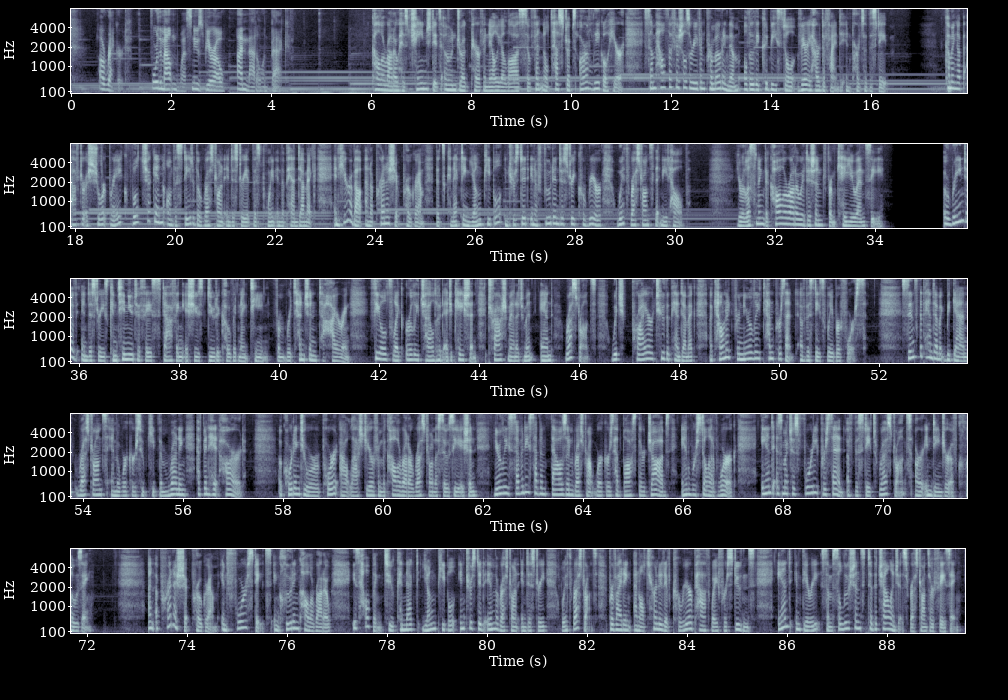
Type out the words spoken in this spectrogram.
A record. For the Mountain West News Bureau, I'm Madelyn Beck. Colorado has changed its own drug paraphernalia laws so fentanyl test strips are legal here. Some health officials are even promoting them, although they could be still very hard to find in parts of the state. Coming up after a short break, we'll check in on the state of the restaurant industry at this point in the pandemic and hear about an apprenticeship program that's connecting young people interested in a food industry career with restaurants that need help. You're listening to Colorado Edition from KUNC. A range of industries continue to face staffing issues due to COVID 19, from retention to hiring. Fields like early childhood education, trash management, and restaurants, which prior to the pandemic accounted for nearly 10% of the state's labor force. Since the pandemic began, restaurants and the workers who keep them running have been hit hard. According to a report out last year from the Colorado Restaurant Association, nearly 77,000 restaurant workers had lost their jobs and were still out of work, and as much as 40% of the state's restaurants are in danger of closing. An apprenticeship program in four states, including Colorado, is helping to connect young people interested in the restaurant industry with restaurants, providing an alternative career pathway for students and, in theory, some solutions to the challenges restaurants are facing.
